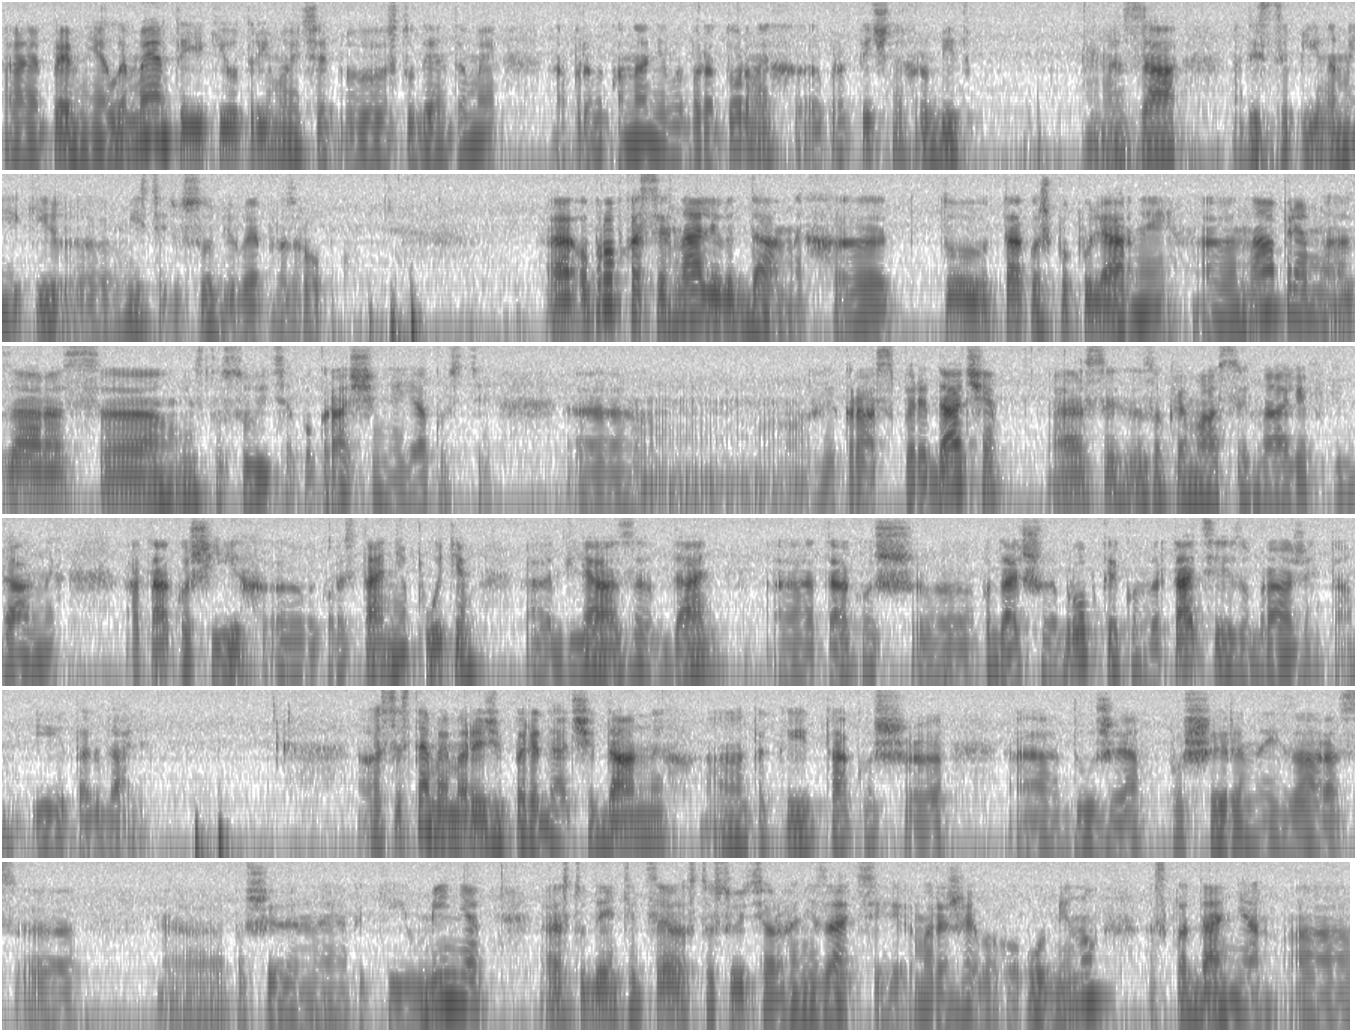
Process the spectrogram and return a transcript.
е, певні елементи, які отримуються е, студентами е, при виконанні лабораторних е, практичних робіт е, за дисциплінами, які е, містять у собі веб-розробку. Е, Обробка сигналів і даних. Е, то також популярний напрям зараз. Він стосується покращення якості якраз передачі, зокрема сигналів і даних, а також їх використання потім для завдань також подальшої обробки, конвертації зображень там, і так далі. Е, Системи мережі передачі даних е, такий також е, дуже поширений зараз поширене такі вміння студентів. Це стосується організації мережевого обміну, складання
